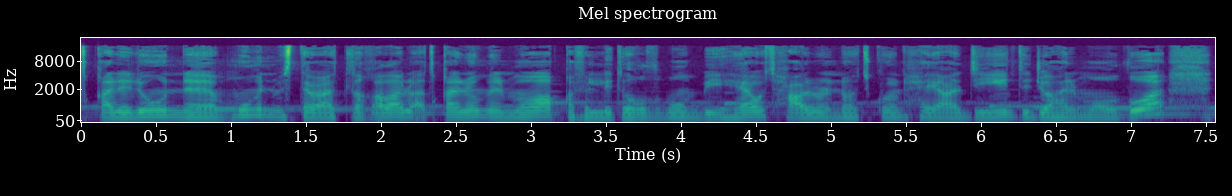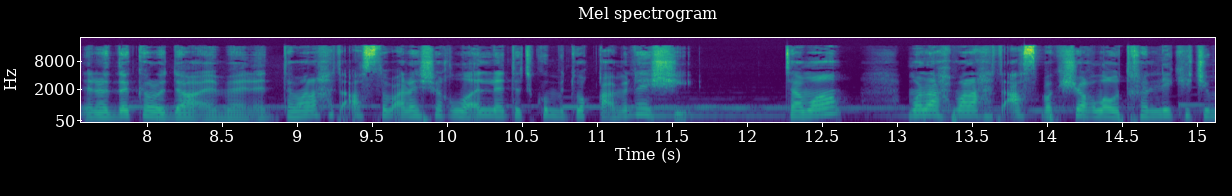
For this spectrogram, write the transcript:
تقللون مو من مستويات الغضب لا تقللون من المواقف اللي تغضبون بيها وتحاولون إنه تكونون حياديين تجاه الموضوع لأنه تذكروا دائما. أنت ما راح تعصب على شغلة إلا أنت تكون متوقع منها شيء. تمام؟ ما راح ما راح تعصبك شغلة وتخليك هيك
